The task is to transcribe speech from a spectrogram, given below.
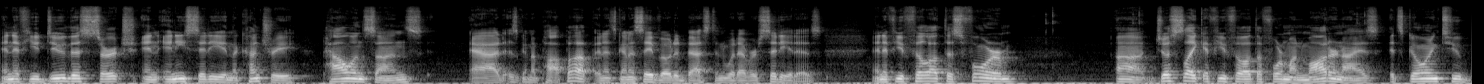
And if you do this search in any city in the country, Powell and Sons ad is going to pop up and it's going to say voted best in whatever city it is. And if you fill out this form, uh, just like if you fill out the form on Modernize, it's going to,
